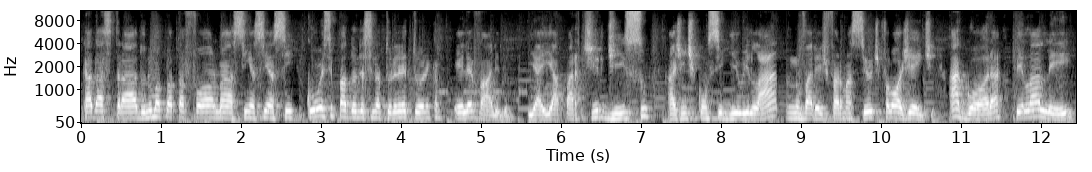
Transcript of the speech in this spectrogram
cadastrado numa plataforma assim, assim, assim, com esse padrão de assinatura eletrônica, ele é válido. E aí, a partir disso, a gente conseguiu ir lá no varejo farmacêutico e falou: ó, oh, gente, agora, pela lei,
